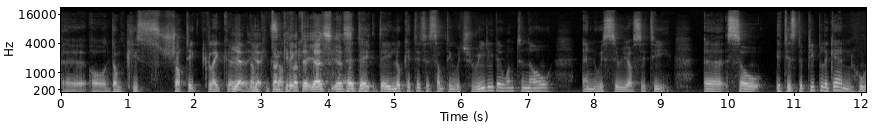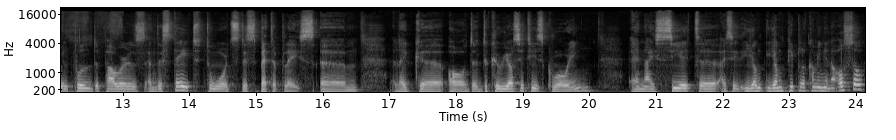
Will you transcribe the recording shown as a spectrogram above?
uh, or Don Quixotic, like uh, yeah, Don, yeah, Don Quixote, yes, yes. Uh, they they look at it as something which really they want to know, and with curiosity. Uh, so it is the people again who will pull the powers and the state towards this better place. Um, like, uh, or the, the curiosity is growing, and I see it. Uh, I see young young people are coming in. Also,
